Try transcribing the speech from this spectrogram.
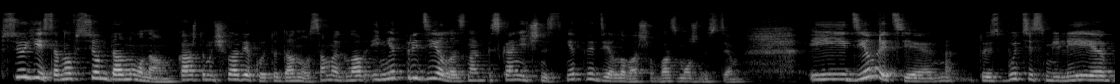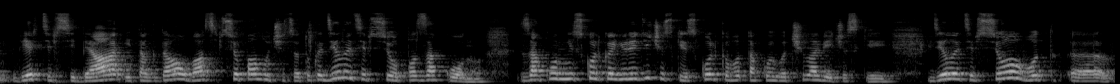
Все есть. Оно всем дано нам. Каждому человеку это дано. Самое главное. И нет предела, знак бесконечности. Нет предела вашим возможностям. И делайте, то есть будьте смелее, верьте в себя, и тогда у вас все получится. Только делайте все по закону. Закон не сколько юридический, сколько вот такой вот человеческий. Делайте все вот э,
